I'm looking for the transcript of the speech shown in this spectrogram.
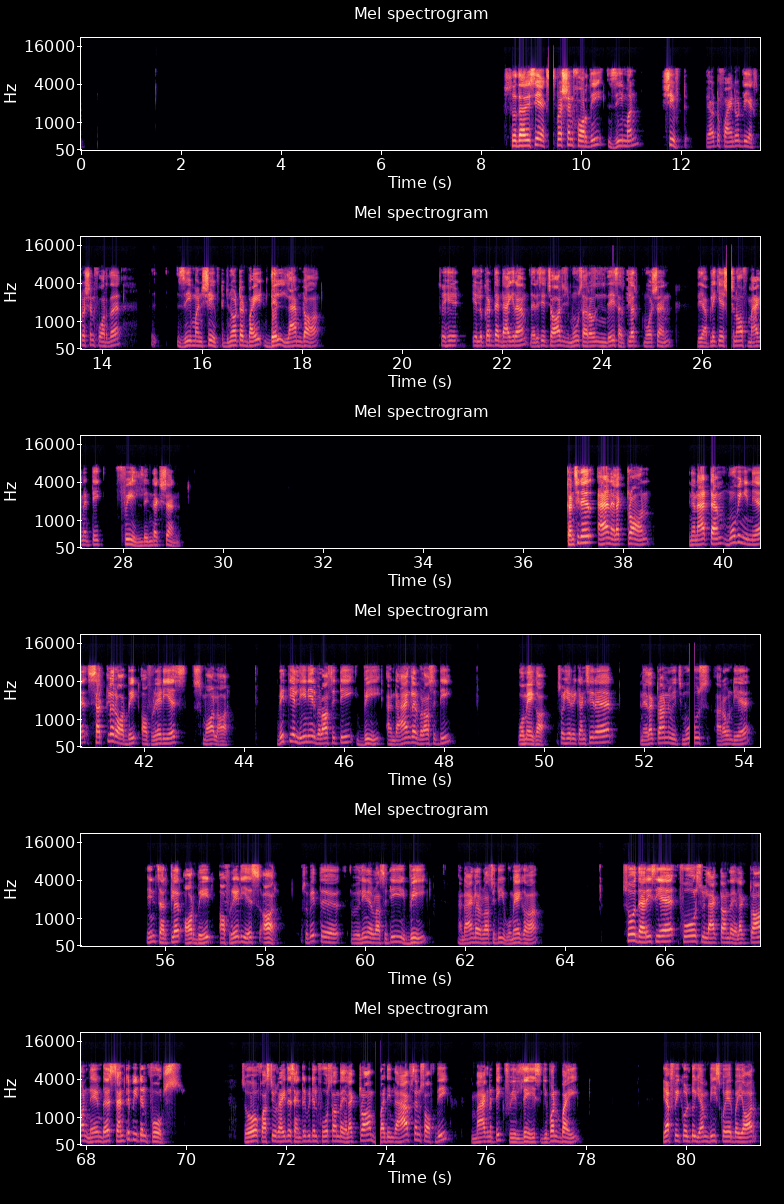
So there is a expression for the Zeeman shift. We have to find out the expression for the Zeeman shift denoted by del lambda. So here you look at the diagram. There is a charge moves around in the circular motion. The application of magnetic field induction. Consider an electron in an atom moving in a circular orbit of radius small r with a linear velocity v and angular velocity omega. So here we consider an electron which moves around a in circular orbit of radius r. So with uh, linear velocity v and angular velocity omega. So there is a force will act on the electron named as centripetal force. So first you write the centripetal force on the electron but in the absence of the magnetic field is given by F equal to mb square by r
